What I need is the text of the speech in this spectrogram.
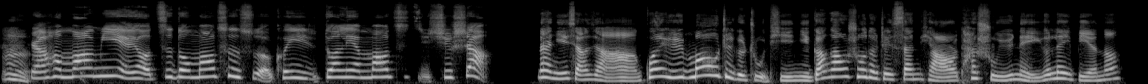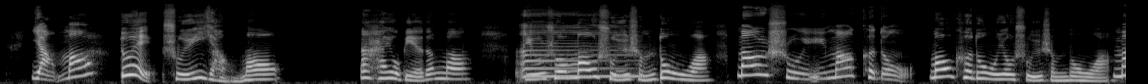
嗯，然后猫咪也有自动猫厕所，可以锻炼猫自己去上。那你想想啊，关于猫这个主题，你刚刚说的这三条，它属于哪一个类别呢？养猫。对，属于养猫。那还有别的吗？比如说，猫属于什么动物啊？猫属于猫科动物。猫科动物又属于什么动物啊？猫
